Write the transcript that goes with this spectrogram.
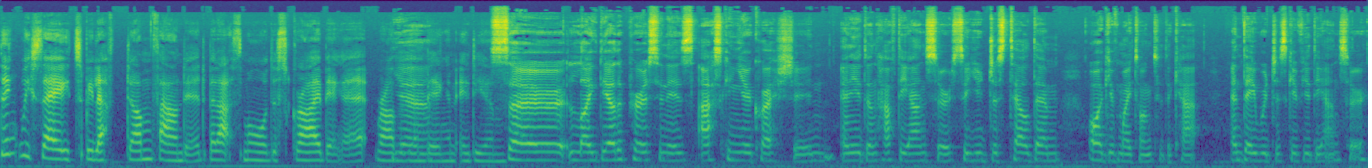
think we say to be left dumbfounded, but that's more describing it rather Yeah. than being an idiom. so like the other person is asking you a question and you don't have the answer, so you just tell them, oh, I give my tongue to the cat, and they would just give you the answer.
